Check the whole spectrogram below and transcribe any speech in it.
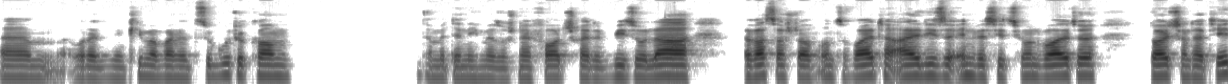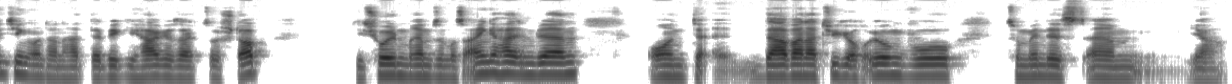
ähm, oder den Klimawandel zugutekommen, damit der nicht mehr so schnell fortschreitet wie Solar, Wasserstoff und so weiter. All diese Investitionen wollte Deutschland da tätigen und dann hat der BGH gesagt, so stopp, die Schuldenbremse muss eingehalten werden. Und äh, da war natürlich auch irgendwo zumindest ähm, ja,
